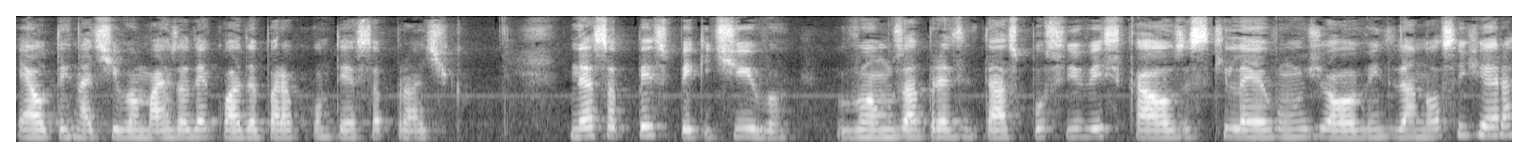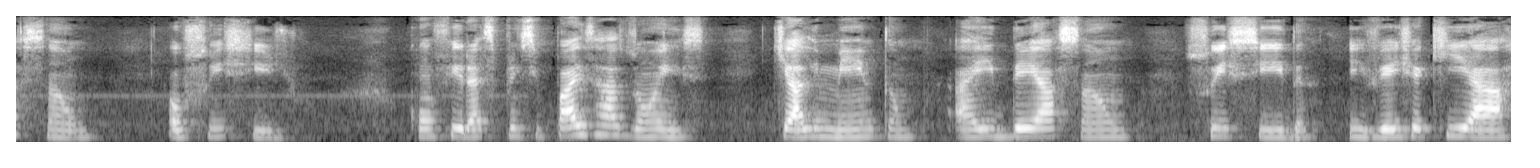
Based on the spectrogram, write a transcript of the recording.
é a alternativa mais adequada para conter essa prática. Nessa perspectiva, vamos apresentar as possíveis causas que levam os jovens da nossa geração ao suicídio. Confira as principais razões que alimentam a ideação suicida e veja que há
